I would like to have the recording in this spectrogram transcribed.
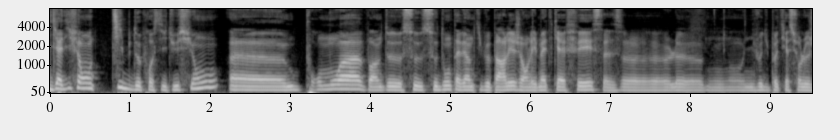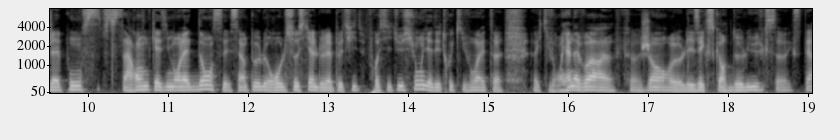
il y a différents types de prostitution. Euh, pour moi, de ce, dont tu avais un petit peu parlé, genre les maîtres café, au niveau du podcast sur le Japon, ça rentre quasiment là-dedans. C'est un peu le rôle social de la petite prostitution. Il y a des trucs qui vont être, euh, qui vont rien avoir, euh, genre les escortes de luxe, etc.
